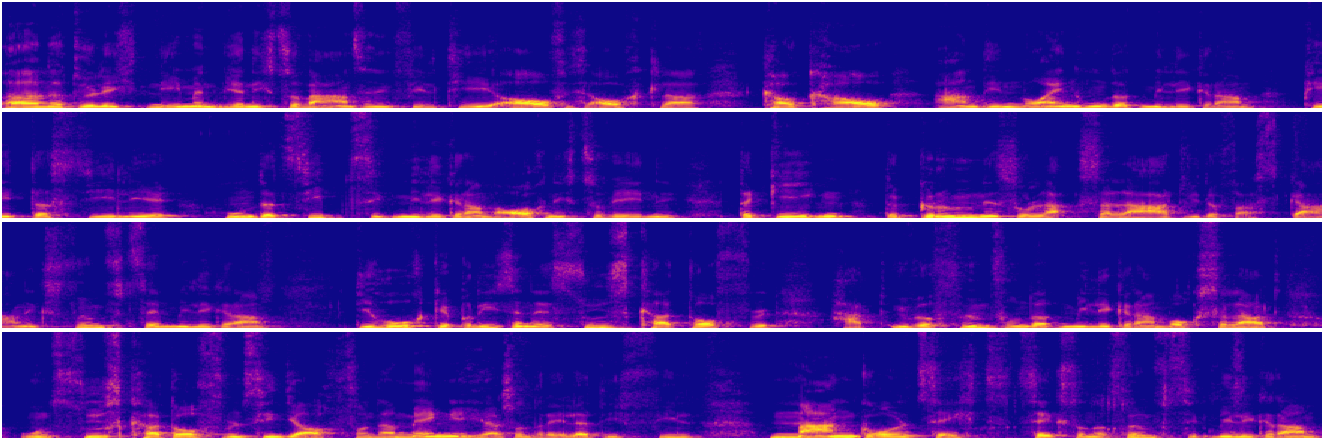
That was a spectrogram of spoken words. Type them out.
Äh, natürlich nehmen wir nicht so wahnsinnig viel Tee auf, ist auch klar. Kakao an die 900 Milligramm, Petersilie 170 Milligramm, auch nicht so wenig. Dagegen der grüne Salat wieder fast gar nichts, 15 Milligramm. Die hochgepriesene Süßkartoffel hat über 500 Milligramm Oxalat und Süßkartoffeln sind ja auch von der Menge her schon relativ viel. Mangold 650 Milligramm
